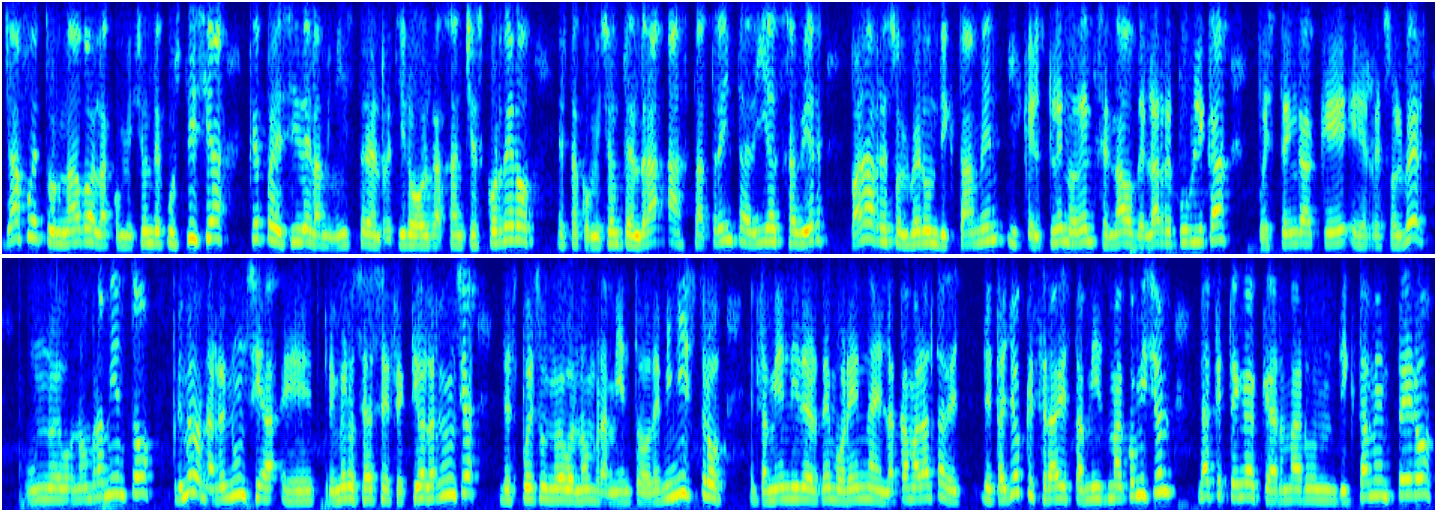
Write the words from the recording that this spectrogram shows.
ya fue turnado a la Comisión de Justicia que preside la ministra en retiro Olga Sánchez Cordero. Esta comisión tendrá hasta 30 días, Javier, para resolver un dictamen y que el Pleno del Senado de la República pues tenga que eh, resolver un nuevo nombramiento. Primero la renuncia, eh, primero se hace efectiva la renuncia, después un nuevo nombramiento de ministro. El también líder de Morena en la Cámara Alta detalló que será esta misma comisión la que tenga que armar un dictamen, pero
